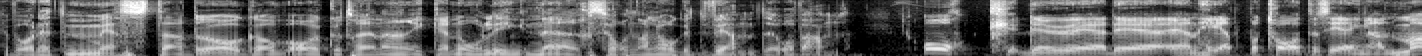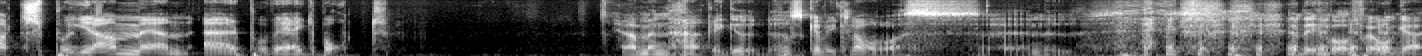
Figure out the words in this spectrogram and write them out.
Var det ett mästardrag av AIK-tränaren Rickard Norling när Solna-laget vände och vann? Och nu är det en het potatis i England. Matchprogrammen är på väg bort. Ja men herregud, hur ska vi klara oss eh, nu? det är en bra fråga.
